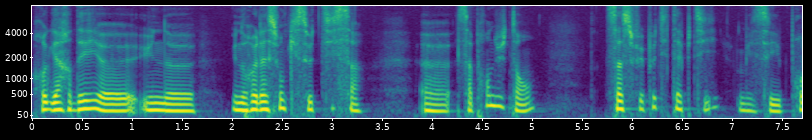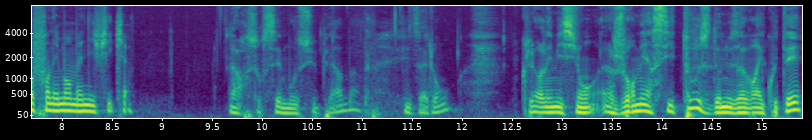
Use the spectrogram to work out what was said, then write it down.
regarder une, une relation qui se tisse. ça prend du temps, ça se fait petit à petit, mais c'est profondément magnifique. Alors sur ces mots superbes, nous allons clore l'émission. Je vous remercie tous de nous avoir écoutés.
